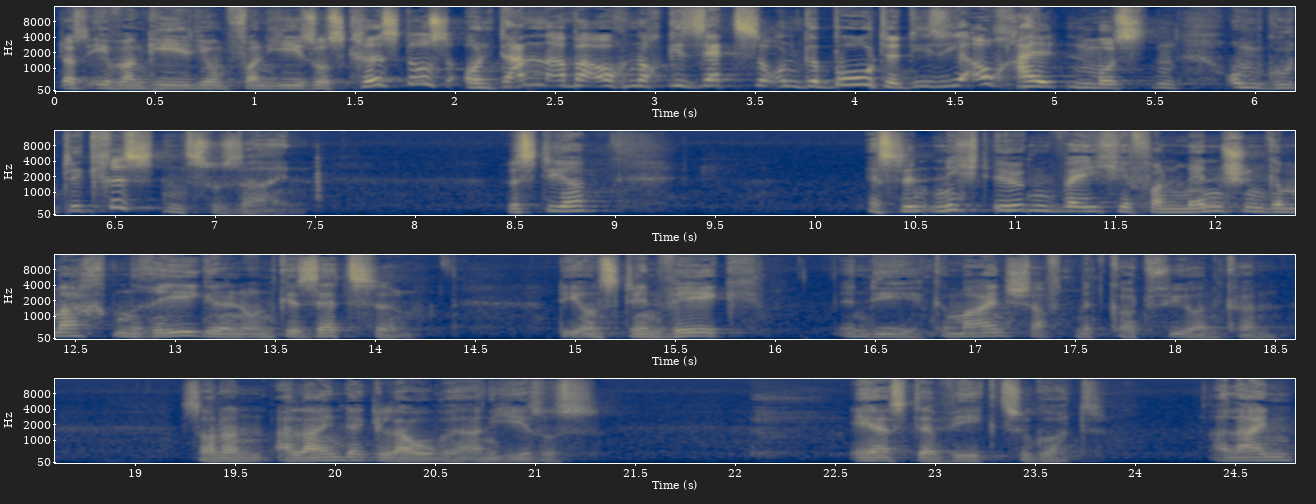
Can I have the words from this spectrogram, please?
das Evangelium von Jesus Christus und dann aber auch noch Gesetze und Gebote, die sie auch halten mussten, um gute Christen zu sein. Wisst ihr, es sind nicht irgendwelche von Menschen gemachten Regeln und Gesetze, die uns den Weg in die Gemeinschaft mit Gott führen können, sondern allein der Glaube an Jesus. Er ist der Weg zu Gott. Allein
